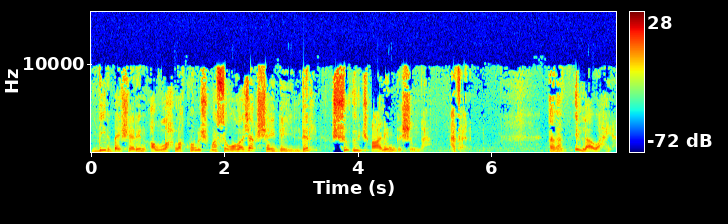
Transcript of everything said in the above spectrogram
Bir beşerin Allah'la konuşması olacak şey değildir. Şu üç halin dışında efendim. Efendim illa vahyen.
